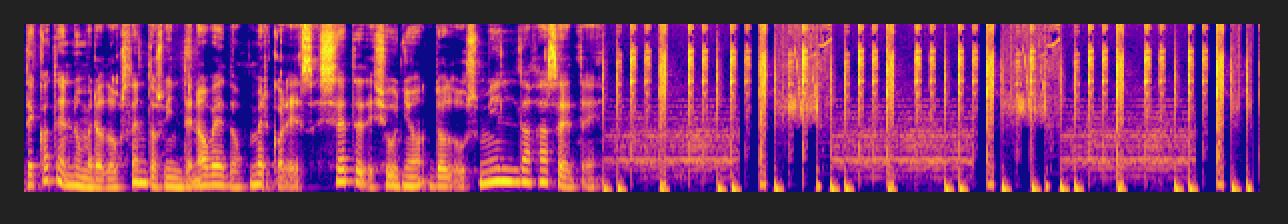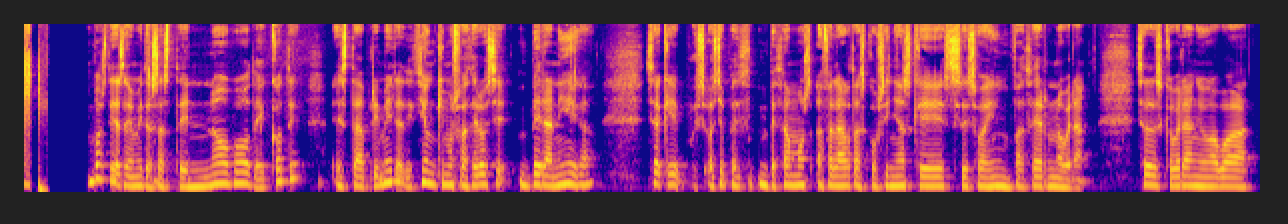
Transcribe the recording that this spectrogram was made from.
Decote número 229 do mércores 7 de xuño do 2017. Bos días e benvidos a este novo decote, esta primeira edición que imos facer hoxe veraniega, xa que pois, hoxe empezamos a falar das cousiñas que se soen facer no verán. Xa que o verán é unha boa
